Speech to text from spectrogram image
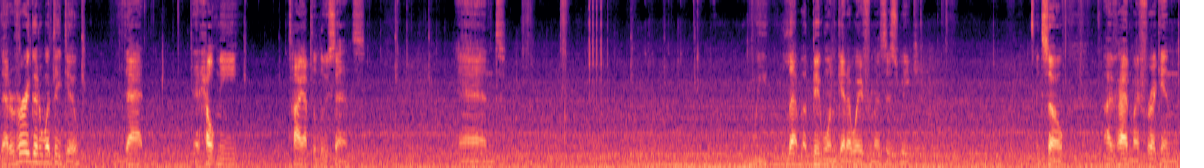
that are very good at what they do that that help me tie up the loose ends. And we let a big one get away from us this week. And so I've had my friggin'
